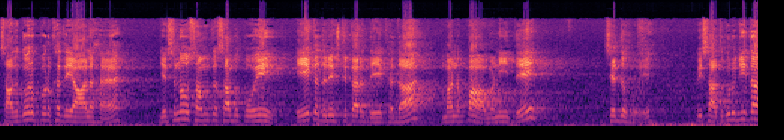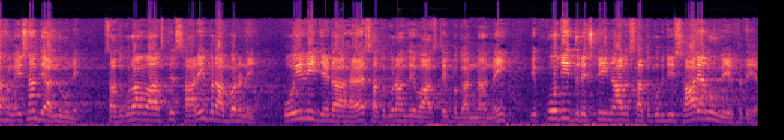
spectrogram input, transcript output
ਸਤਿਗੁਰ ਪੁਰਖ ਦਿਆਲ ਹੈ, ਜਿਸਨੋ ਸਮਤ ਸਭ ਕੋਏ, ਏਕ ਦ੍ਰਿਸ਼ਟ ਕਰ ਦੇਖਦਾ, ਮਨ ਭਾਵਨੀ ਤੇ ਸਿੱਧ ਹੋਏ। ਵੀ ਸਤਿਗੁਰੂ ਜੀ ਤਾਂ ਹਮੇਸ਼ਾ ਦਿਆਲੂ ਨੇ। ਸਤਿਗੁਰਾਂ ਵਾਸਤੇ ਸਾਰੇ ਬਰਾਬਰ ਨੇ। ਕੋਈ ਵੀ ਜਿਹੜਾ ਹੈ ਸਤਿਗੁਰਾਂ ਦੇ ਵਾਸਤੇ ਬਗਾਨਾ ਨਹੀਂ। ਇੱਕੋ ਜੀ ਦ੍ਰਿਸ਼ਟੀ ਨਾਲ ਸਤਿਗੁਰੂ ਜੀ ਸਾਰਿਆਂ ਨੂੰ ਵੇਖਦੇ ਆ।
